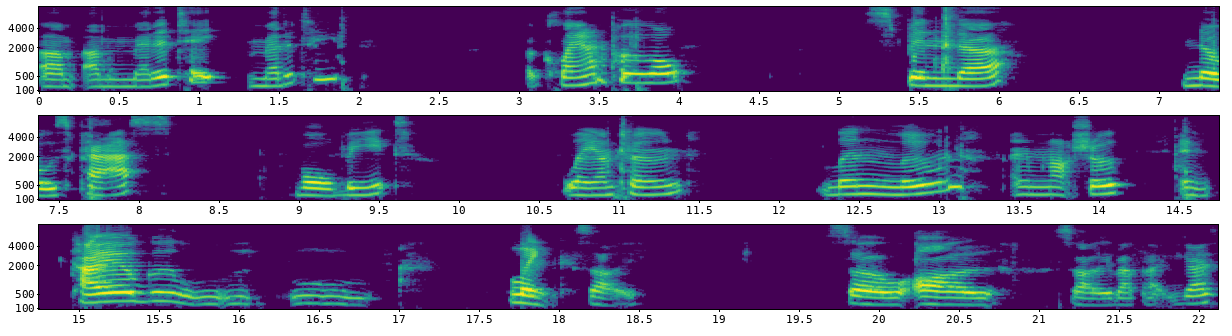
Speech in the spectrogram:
Um, a Meditite, Meditite, a Clamperl, Spinda, Nosepass, Volbeat, Lanturn, Linoone, I'm not sure, and Kyogre Link, sorry. So, uh, sorry about that, you guys.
